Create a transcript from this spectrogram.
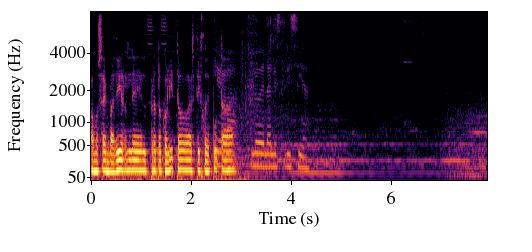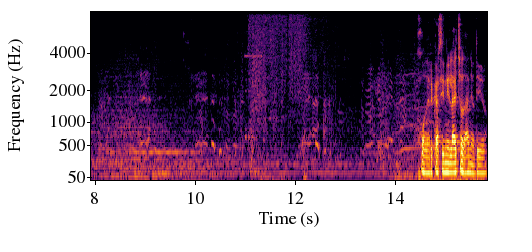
Vamos a invadirle el protocolito a este hijo de ¿Qué puta. Lo de la electricidad. Joder, casi ni le ha hecho daño, tío.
